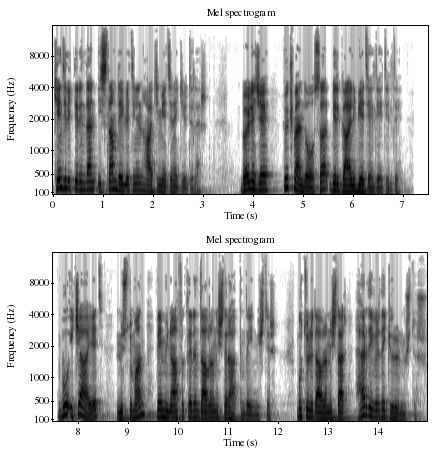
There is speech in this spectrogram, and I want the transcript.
kendiliklerinden İslam devletinin hakimiyetine girdiler. Böylece hükmen de olsa bir galibiyet elde edildi. Bu iki ayet Müslüman ve münafıkların davranışları hakkında inmiştir. Bu türlü davranışlar her devirde görülmüştür.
